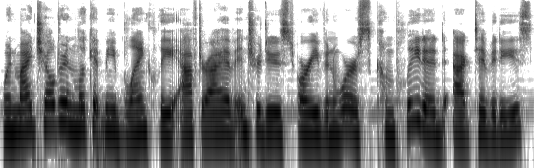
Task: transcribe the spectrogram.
When my children look at me blankly after I have introduced, or even worse, completed activities,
